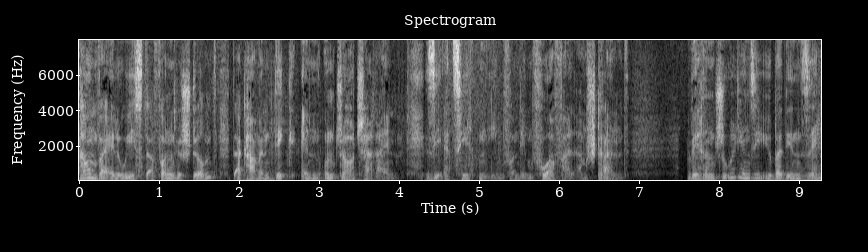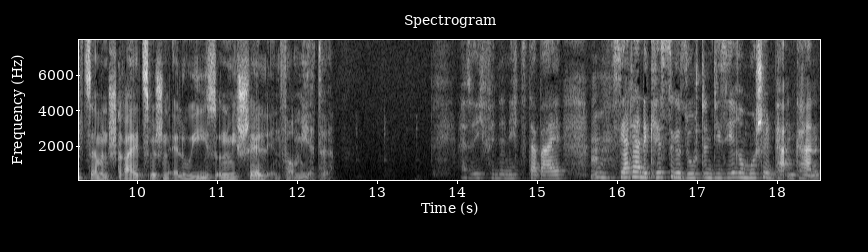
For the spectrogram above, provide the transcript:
Kaum war Eloise davongestürmt, da kamen Dick, Ann und George herein. Sie erzählten ihm von dem Vorfall am Strand, während Julien sie über den seltsamen Streit zwischen Eloise und Michelle informierte. Also ich finde nichts dabei. Sie hat eine Kiste gesucht, in die sie ihre Muscheln packen kann.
